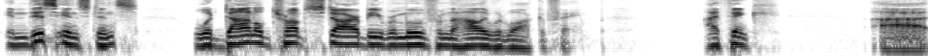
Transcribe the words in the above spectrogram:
in this instance, would Donald Trump's star be removed from the Hollywood Walk of Fame? I think uh,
